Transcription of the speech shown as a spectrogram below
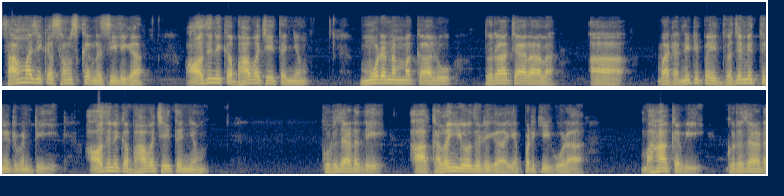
సామాజిక సంస్కరణశీలిగా ఆధునిక భావ చైతన్యం మూఢనమ్మకాలు దురాచారాల వాటన్నిటిపై ధ్వజమెత్తినటువంటి ఆధునిక భావ చైతన్యం గురజాడదే. ఆ కలంయోధుడిగా ఎప్పటికీ కూడా మహాకవి గురజాడ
